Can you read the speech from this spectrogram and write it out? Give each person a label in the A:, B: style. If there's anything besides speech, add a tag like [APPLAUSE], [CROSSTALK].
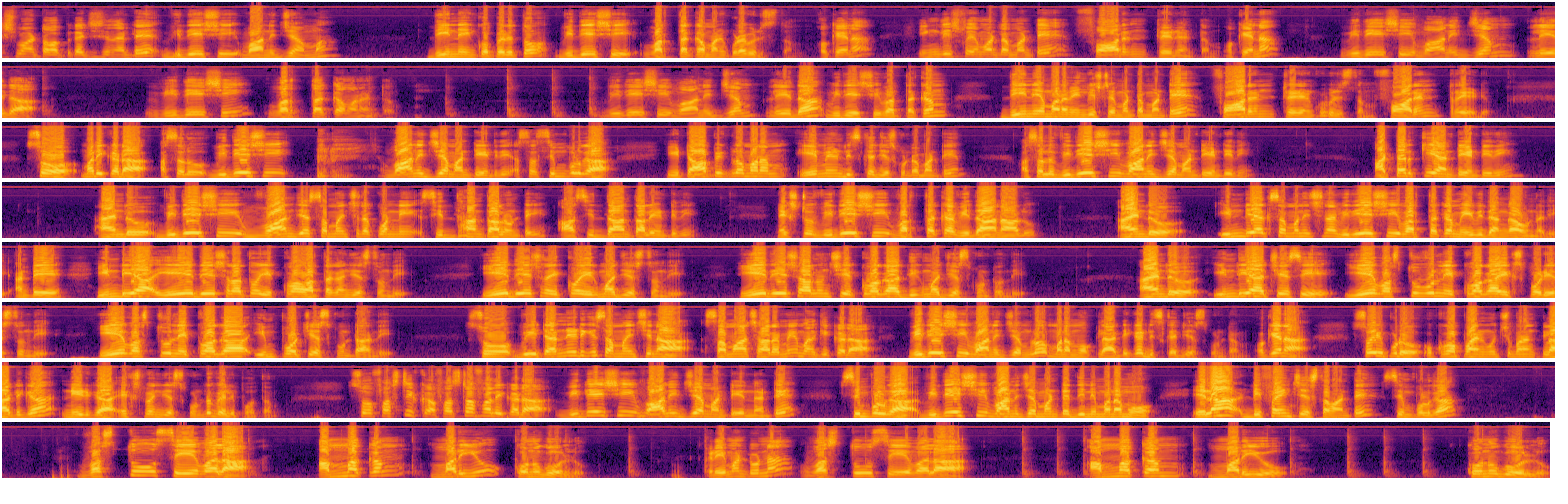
A: Next మన topic వచ్చేసి ఏంటంటే విదేశీ వాణిజ్యం అమ్మ. దీన్ని ఇంకో పేరుతో విదేశీ వర్తకం అని కూడా పిలుస్తాం. ఓకేనా? ఇంగ్లీష్లో ఏమంటామంటే ఫారెన్ ట్రేడ్ అంటాం. ఓకేనా? విదేశీ వాణిజ్యం లేదా విదేశీ వర్తకం అని అంటాం. విదేశీ వాణిజ్యం లేదా విదేశీ వర్తకం. దీన్నే మనం ఇంగ్లీష్లో ఏమంటామంటే ఫారెన్ ట్రేడ్ అని కూడా పిలుస్తాం. Foreign trade. సో మరి ఇక్కడ అసలు విదేశీ వాణిజ్యం అంటే ఏంటిది? అసలు సింపుల్గా ఈ టాపిక్లో మనం ఏమేమి డిస్కస్ చేసుకుంటామంటే అసలు విదేశీ వాణిజ్యం అంటే ఏంటిది? అటర్కీ అంటే ఏంటిది? అండ్ విదేశీ వాణిజ్య సంబంధించిన కొన్ని సిద్ధాంతాలు ఉంటాయి. ఆ సిద్ధాంతాలు ఏంటిది? నెక్స్ట్ విదేశీ వర్తక విధానాలు. అండ్ ఇండియాకు సంబంధించిన విదేశీ వర్తకం ఏ విధంగా ఉన్నది? అంటే ఇండియా ఏ దేశాలతో ఎక్కువ వర్తకం చేస్తుంది? ఏ దేశాలు ఎక్కువ ఎగుమతి చేస్తుంది? ఏ దేశాల నుంచి ఎక్కువగా దిగుమతి చేసుకుంటుంది? అండ్ ఇండియా వచ్చేసి ఏ వస్తువులను ఎక్కువగా ఎక్స్పోర్ట్ చేస్తుంది ఏ వస్తువులను ఎక్కువగా ఇంపోర్ట్ చేసుకుంటుంది. సో వీటన్నిటికి సంబంధించిన సమాచారమే మనకి ఇక్కడ విదేశీ వాణిజ్యంలో మనము క్లారిటీగా డిస్కస్ చేసుకుంటాం. ఓకేనా? సో ఇప్పుడు ఒక్కొక్క పాయింట్ గురించి మనం క్లారిటీగా నీట్గా ఎక్స్ప్లెయిన్ చేసుకుంటూ వెళ్ళిపోతాం. So first first of all ఇక్కడ విదేశీ వాణిజ్యం అంటే ఏంటంటే సింపుల్గా విదేశీ వాణిజ్యం అంటే దీన్ని మనము ఎలా డిఫైన్ చేస్తామంటే సింపుల్గా వస్తు సేవల అమ్మకం మరియు కొనుగోలు. ఇక్కడ ఏమంటున్నా వస్తు సేవల అమ్మకం మరియు కొనుగోలు.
